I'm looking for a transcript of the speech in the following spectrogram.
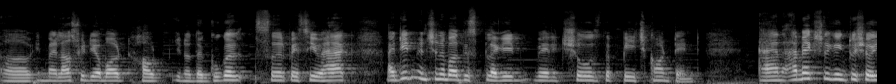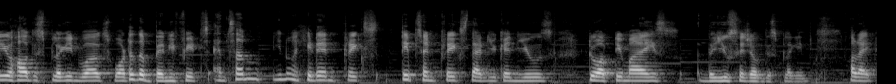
Uh, in my last video about how you know the Google SERP SEO hack, I did mention about this plugin where it shows the page content, and I'm actually going to show you how this plugin works, what are the benefits, and some you know hidden tricks, tips and tricks that you can use to optimize the usage of this plugin. All right,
